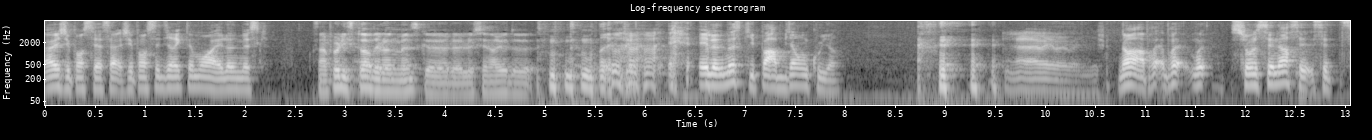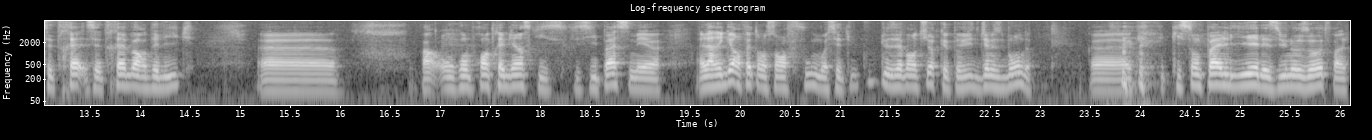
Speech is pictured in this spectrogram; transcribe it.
Ah oui, j'ai pensé à ça. J'ai pensé directement à Elon Musk. C'est un peu l'histoire d'Elon Musk, euh, le, scénario de. Elon Musk qui part bien en couille. Hein. ah, ouais, ouais, Non, après, après sur le scénar, c'est très, très bordélique. Euh, on comprend très bien ce qui, s'y passe, mais euh, à la rigueur, en fait, on s'en fout. Moi, c'est toutes les aventures que peut vivre James Bond, euh, qui sont pas liées les unes aux autres.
